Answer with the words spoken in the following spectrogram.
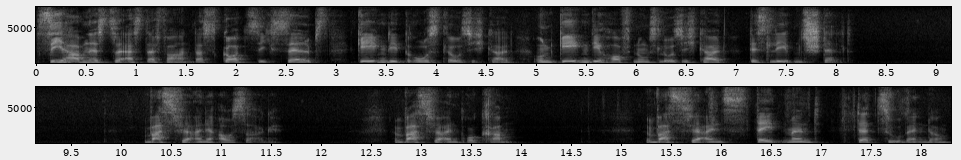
Sie haben es zuerst erfahren, dass Gott sich selbst gegen die Trostlosigkeit und gegen die Hoffnungslosigkeit des Lebens stellt. Was für eine Aussage. Was für ein Programm. Was für ein Statement der Zuwendung.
